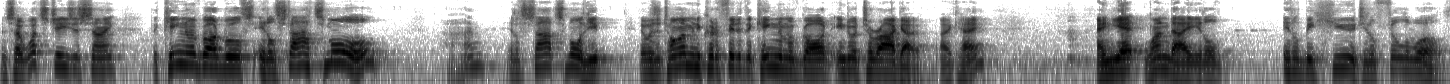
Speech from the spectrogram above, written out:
And so, what's Jesus saying? The kingdom of God will it'll start small. It'll start small. You, there was a time when you could have fitted the kingdom of God into a Tarago, okay? And yet, one day it'll it'll be huge. It'll fill the world.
